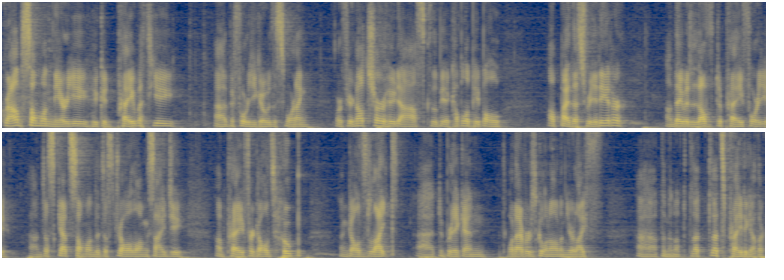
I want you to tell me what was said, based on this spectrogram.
grab someone near you who could pray with you uh, before you go this morning. Or if you're not sure who to ask, there'll be a couple of people up by this radiator, and they would love to pray for you. And just get someone to just draw alongside you and pray for God's hope and God's light uh, to break in whatever's going on in your life uh, at the minute. Let, let's pray together.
